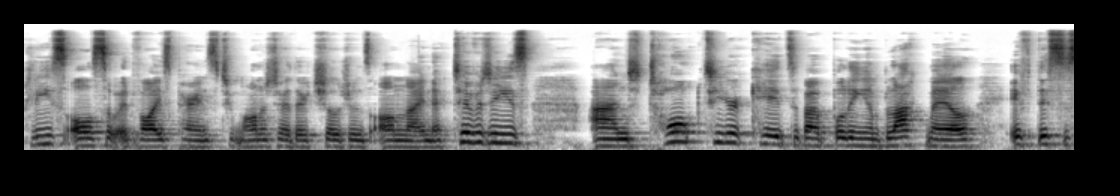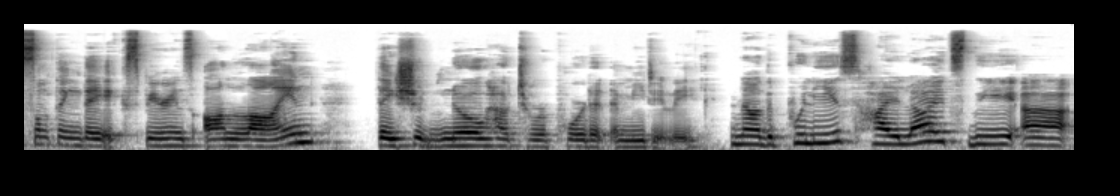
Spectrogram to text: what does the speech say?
Please also advise parents to monitor their children's online activities and talk to your kids about bullying and blackmail if this is something they experience online they should know how to report it immediately. Now, the police highlights the uh,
